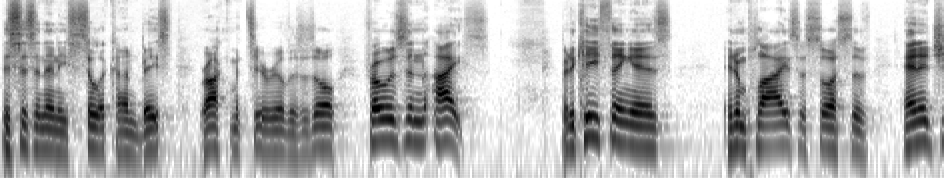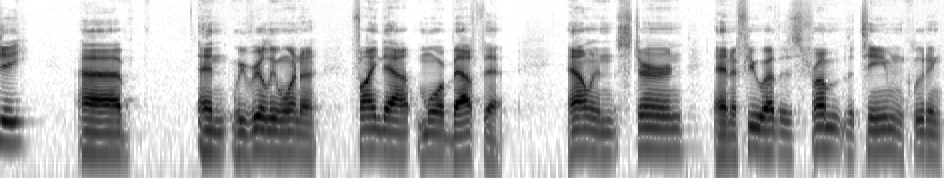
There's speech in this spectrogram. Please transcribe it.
this isn't any silicon based rock material. This is all frozen ice. But the key thing is it implies a source of energy, uh, and we really want to find out more about that. Alan Stern and a few others from the team, including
